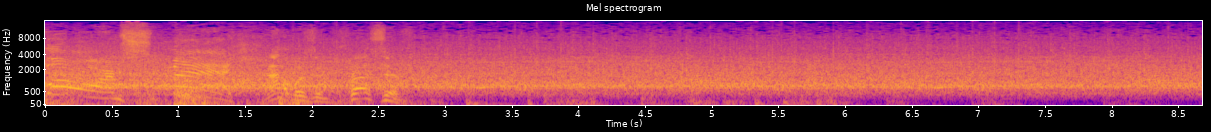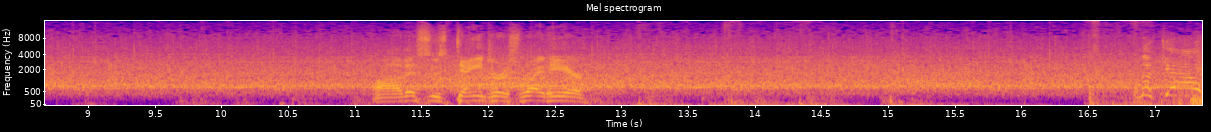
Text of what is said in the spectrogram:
Forearm smash. That was impressive. Oh, this is dangerous right here. Look out!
